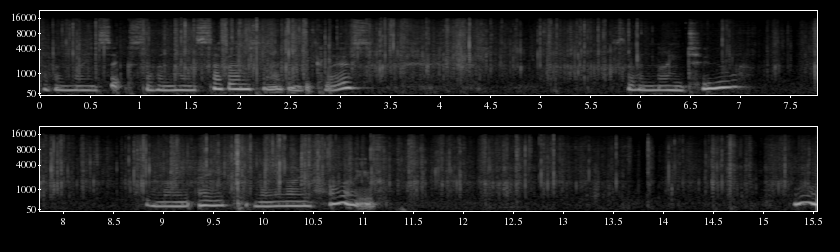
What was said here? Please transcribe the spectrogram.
796, 797, so they're going to be close. 792, 798, 995. Hmm.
